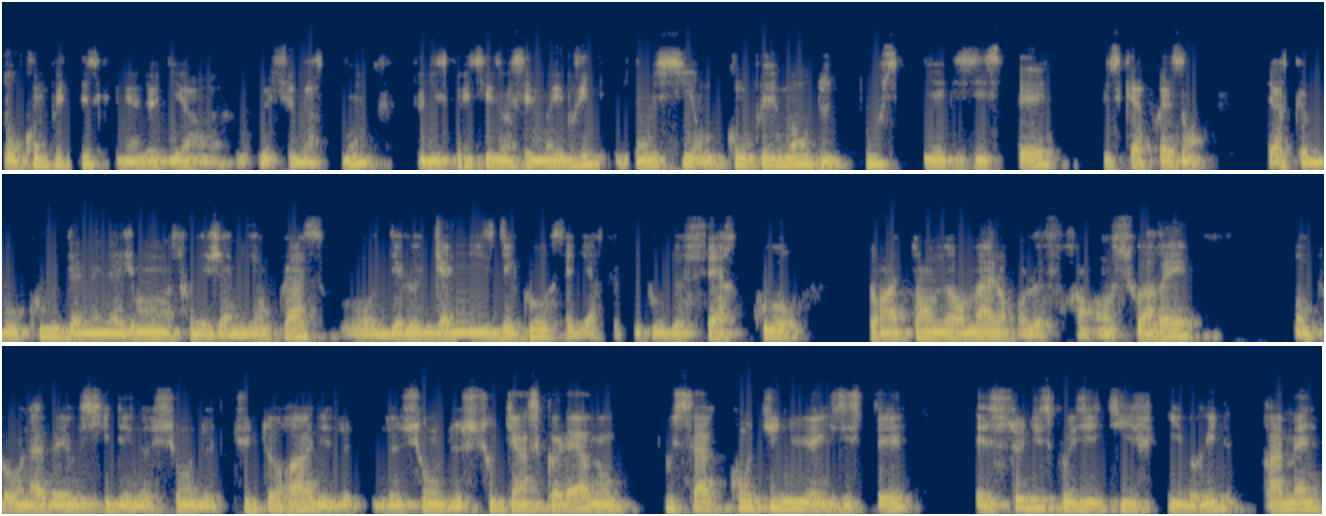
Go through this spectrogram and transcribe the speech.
Pour compléter ce que vient de dire M. Bertrand, ce dispositif d'enseignement hybride vient aussi en complément de tout ce qui existait jusqu'à présent. C'est-à-dire que beaucoup d'aménagements sont déjà mis en place. On délocalise des cours, c'est-à-dire que plutôt de faire cours sur un temps normal, on le fera en soirée. On, avait aussi des notions de tutorat, des notions de soutien scolaire. Donc, tout ça continue à exister. Et ce dispositif hybride ramène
